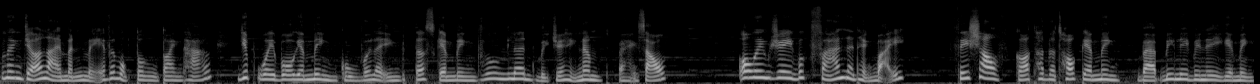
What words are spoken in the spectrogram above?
Mang trở lại mạnh mẽ với một tuần toàn thắng, giúp Weibo Gaming cùng với lại Invictus Gaming vươn lên vị trí hạng 5 và hạng 6. OMG bứt phá lên hạng 7. Phía sau có Thundertalk Gaming và Bilibili Gaming.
